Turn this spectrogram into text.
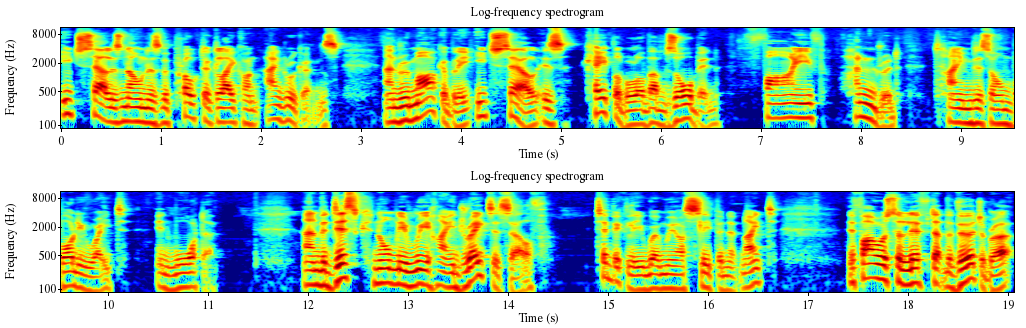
each cell is known as the proteoglycan aggrecans, and remarkably, each cell is capable of absorbing 500 times its own body weight in water. And the disc normally rehydrates itself, typically when we are sleeping at night. If I was to lift up the vertebra,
